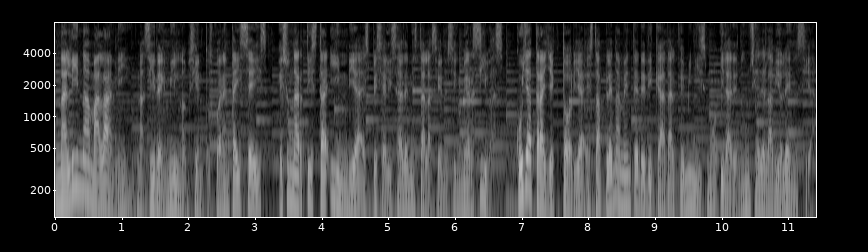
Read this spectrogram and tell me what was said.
Nalina Malani, nacida en 1946, es una artista india especializada en instalaciones inmersivas, cuya trayectoria está plenamente dedicada al feminismo y la denuncia de la violencia.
